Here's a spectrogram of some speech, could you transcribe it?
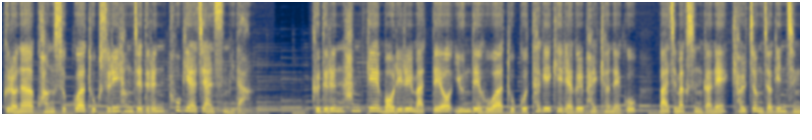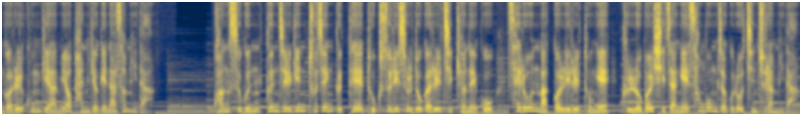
그러나 광숙과 독수리 형제들은 포기하지 않습니다. 그들은 함께 머리를 맞대어 윤대호와 독고탁의 계략을 밝혀내고 마지막 순간에 결정적인 증거를 공개하며 반격에 나섭니다. 광숙은 끈질긴 투쟁 끝에 독수리 술도가를 지켜내고 새로운 막걸리를 통해 글로벌 시장에 성공적으로 진출합니다.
